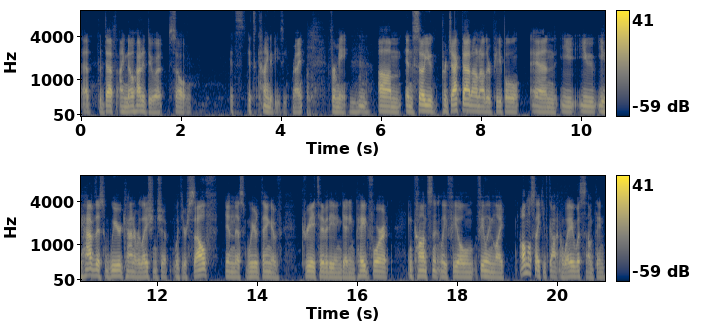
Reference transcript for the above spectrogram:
at the depth, I know how to do it. So it's it's kind of easy, right? For me. Um, and so you project that on other people, and you you you have this weird kind of relationship with yourself in this weird thing of creativity and getting paid for it, and constantly feel feeling like almost like you've gotten away with something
